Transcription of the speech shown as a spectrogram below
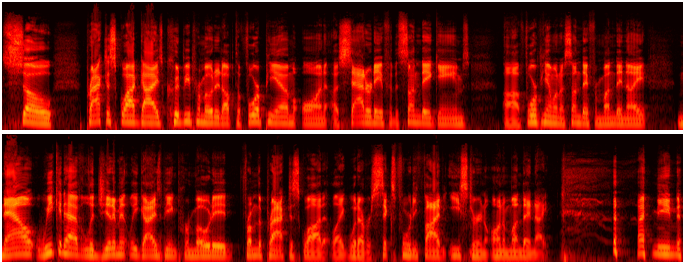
So practice squad guys could be promoted up to 4 p.m. on a Saturday for the Sunday games, uh, 4 p.m. on a Sunday for Monday night. Now we could have legitimately guys being promoted from the practice squad at like whatever 6:45 Eastern on a Monday night. I mean,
